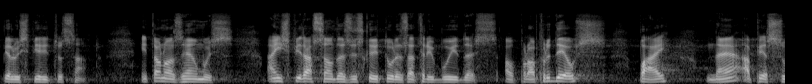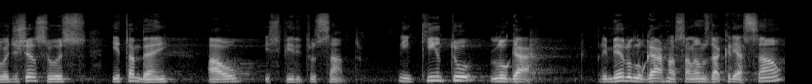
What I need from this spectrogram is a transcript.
pelo Espírito Santo. Então nós vemos a inspiração das Escrituras atribuídas ao próprio Deus, Pai, né, a pessoa de Jesus e também ao Espírito Santo. Em quinto lugar, em primeiro lugar nós falamos da criação,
